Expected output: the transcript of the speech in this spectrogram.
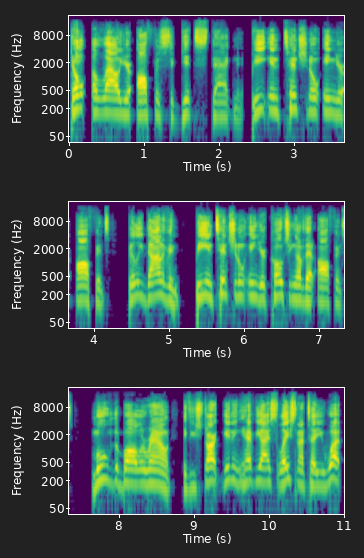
Don't allow your offense to get stagnant. Be intentional in your offense. Billy Donovan, be intentional in your coaching of that offense. Move the ball around. If you start getting heavy isolation, I tell you what,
